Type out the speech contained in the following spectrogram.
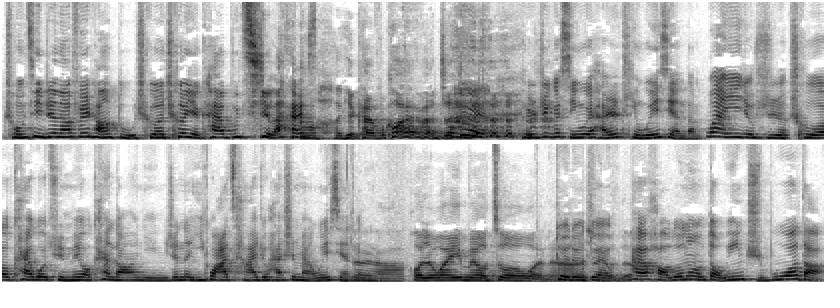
重庆真的非常堵车，车也开不起来。啊，也开不快，反正。对，可是这个行为还是挺危险的，万一就是车开过去没有看到你，你真的一刮擦就还是蛮危险的。对啊，或者万一没有坐稳啊，对对对还有好多那种抖音直播的，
